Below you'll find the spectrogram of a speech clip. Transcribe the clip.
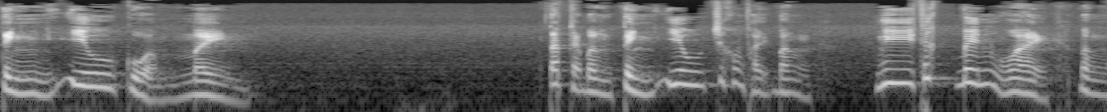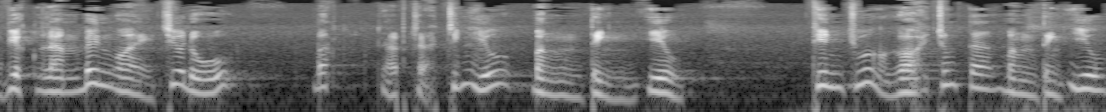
tình yêu của mình. Đáp trả bằng tình yêu chứ không phải bằng nghi thức bên ngoài, bằng việc làm bên ngoài chưa đủ. Bác đáp trả chính yếu bằng tình yêu. Thiên Chúa gọi chúng ta bằng tình yêu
